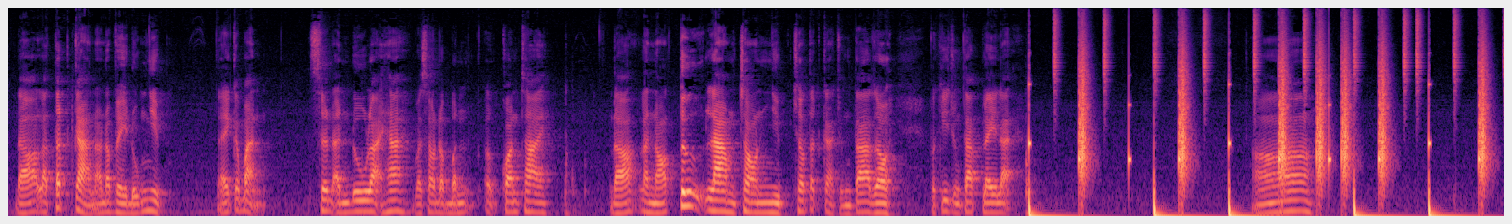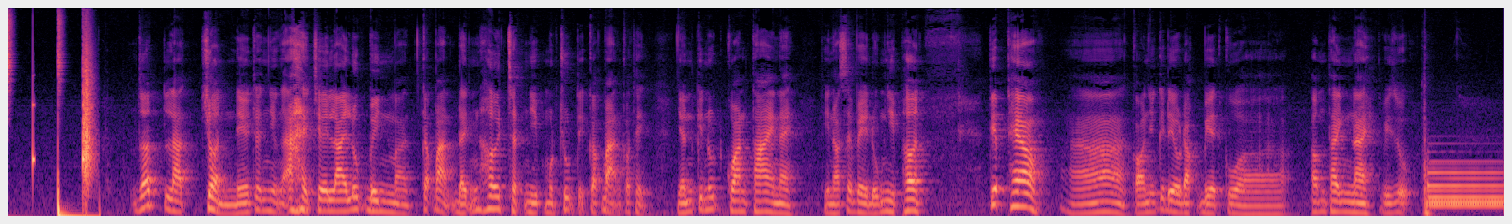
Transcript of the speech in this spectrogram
đó là tất cả nó đã về đúng nhịp. Đấy, các bạn Sơn undo lại ha, và sau đó bấm quantize đó là nó tự làm tròn nhịp cho tất cả chúng ta rồi. Và khi chúng ta play lại. Đó. rất là chuẩn nếu cho những ai chơi live looping mà các bạn đánh hơi chật nhịp một chút thì các bạn có thể nhấn cái nút quantize này thì nó sẽ về đúng nhịp hơn tiếp theo à, có những cái điều đặc biệt của âm thanh này. Ví dụ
